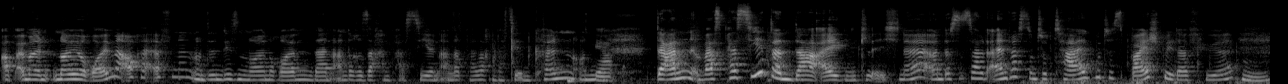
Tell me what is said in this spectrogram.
auf einmal neue Räume auch eröffnen und in diesen neuen Räumen dann andere Sachen passieren, andere Sachen passieren können und ja. dann, was passiert dann da eigentlich? Ne? Und das ist halt einfach so ein total gutes Beispiel dafür, mhm.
